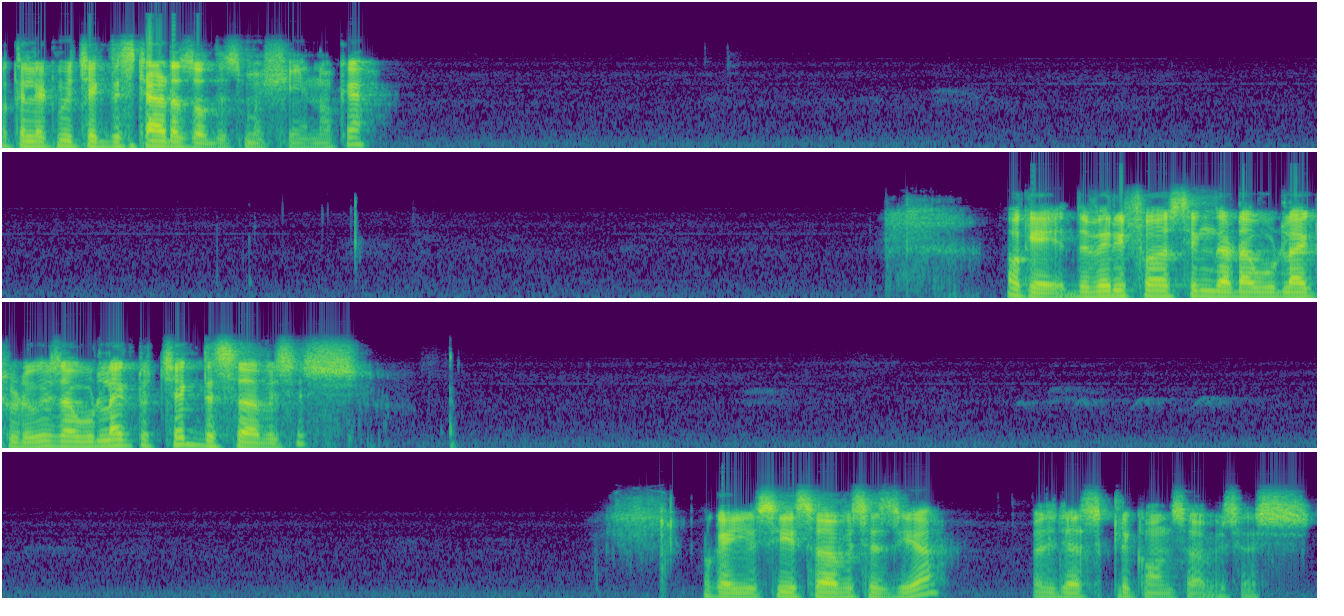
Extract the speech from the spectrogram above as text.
Okay, let me check the status of this machine. Okay. Okay, the very first thing that I would like to do is I would like to check the services. Okay, you see services here. We'll just click on services.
